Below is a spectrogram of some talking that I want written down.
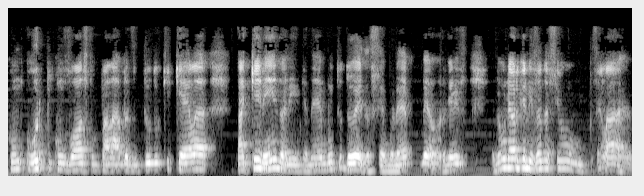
com corpo, com voz, com palavras e tudo o que, que ela tá querendo ali, entendeu? É muito doido, assim, a mulher, meu, organiza, eu vi mulher organizando assim um, sei lá,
